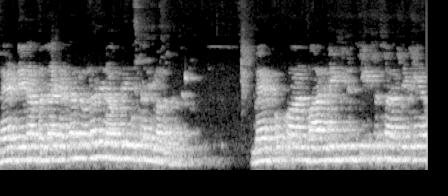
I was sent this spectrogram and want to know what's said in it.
ਨਹੀਂ ਮੰਗਦਾ ਮੈਂ ਗੁਰੂ ਸਾਹਿਬ ਦੇ ਗਿਆ ਹਰਮੰਦਰ ਸਾਹਿਬ ਮੈਂ ਉਹਨਾਂ ਦੇ ਨਾਮ ਤੇ ਬੁੱਕਾ ਨਹੀਂ ਮੰਗਦਾ ਮੈਂ ਡੇਰਾ ਬੱਲਾ ਜਾਂਦਾ ਮੈਂ ਉਹਨਾਂ ਦੇ ਨਾਮ ਤੇ ਬੁੱਕਾ ਨਹੀਂ ਮੰਗਦਾ ਮੈਂ ਭਗਵਾਨ ਵਾਲਮੀਕੀ ਜੀ ਦੀ ਪ੍ਰਸਾਦ ਦੇ ਗਿਆ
